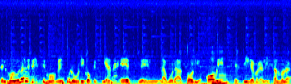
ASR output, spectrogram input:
El modular en este momento lo único que tiene es el laboratorio COVID, que sigue realizando la,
